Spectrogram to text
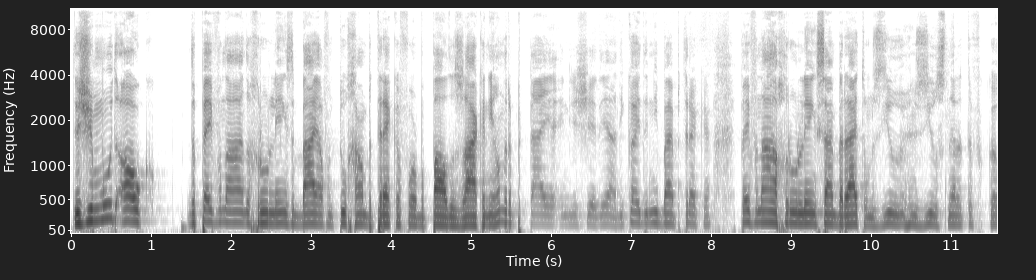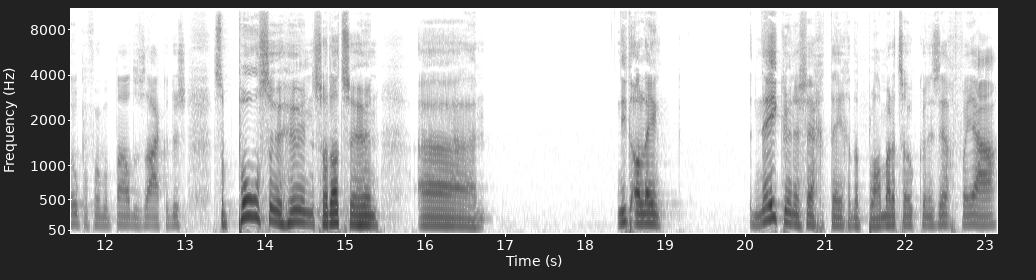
Dus je moet ook de PvdA en de GroenLinks erbij af en toe gaan betrekken voor bepaalde zaken. Die andere partijen in die shit, ja, die kan je er niet bij betrekken. PvdA en GroenLinks zijn bereid om hun ziel sneller te verkopen voor bepaalde zaken. Dus ze polsen hun, zodat ze hun eh, niet alleen nee kunnen zeggen tegen dat plan, maar dat ze ook kunnen zeggen van ja,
